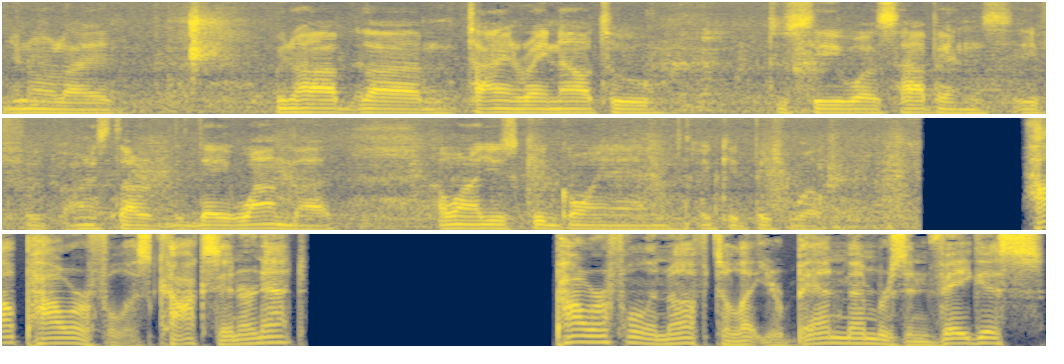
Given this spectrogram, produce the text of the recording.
you know, like we don't have um, time right now to to see what happens if we're gonna start the day one. But I want to just keep going and I keep pitch well. How powerful is Cox Internet? Powerful enough to let your band members in Vegas,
